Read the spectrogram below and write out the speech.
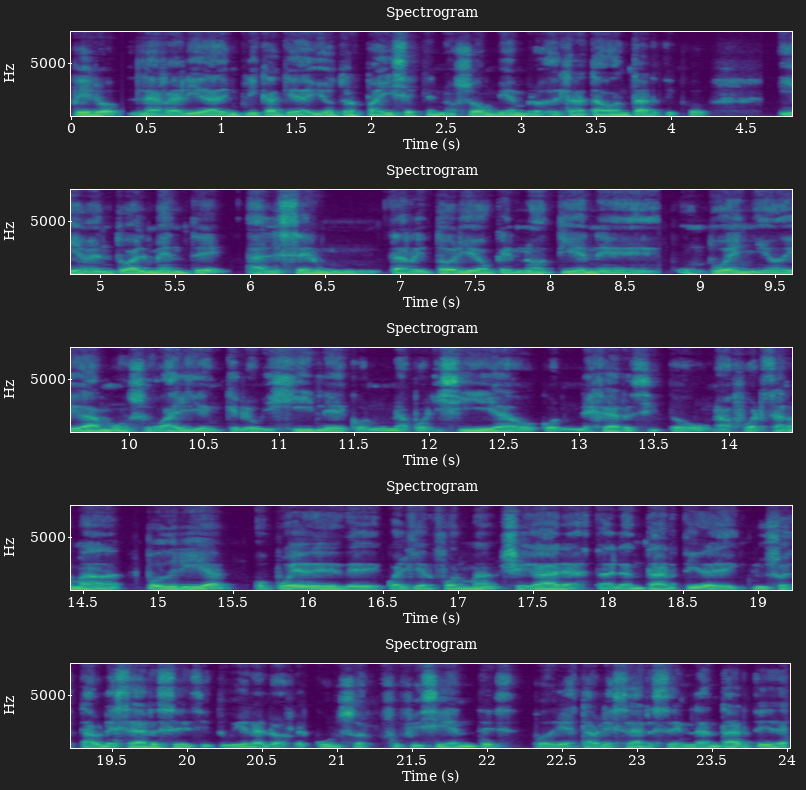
pero la realidad implica que hay otros países que no son miembros del Tratado Antártico y eventualmente al ser un territorio que no tiene un dueño, digamos, o alguien que lo vigile con una policía o con un ejército o una fuerza armada, podría o puede de cualquier forma llegar hasta la Antártida e incluso establecerse, si tuviera los recursos suficientes, podría establecerse en la Antártida.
